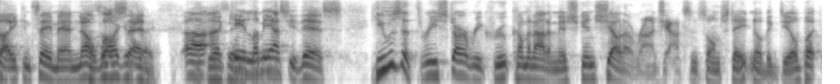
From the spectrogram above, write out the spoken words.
all you can say, man. No, well said. Uh, uh, Kane, let me ask you this. He was a three star recruit coming out of Michigan. Shout out Ron Johnson, Home State. No big deal. But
